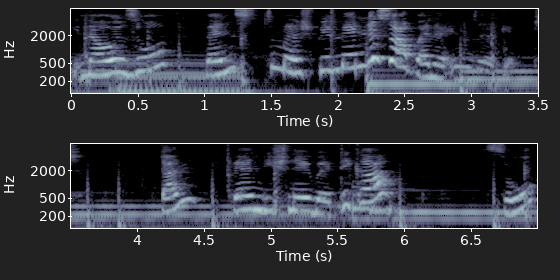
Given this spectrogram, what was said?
Genauso, wenn es zum Beispiel mehr Nüsse auf einer Insel gibt. Dann werden die Schnäbel dicker, so,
